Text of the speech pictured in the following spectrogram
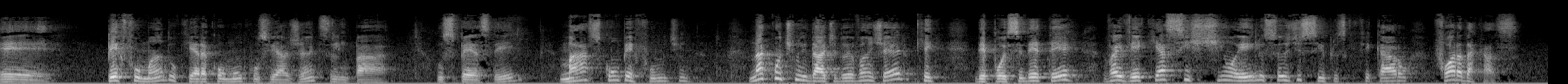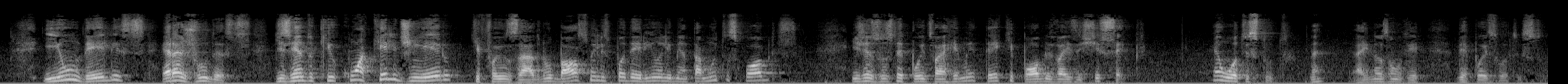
é, perfumando o que era comum com os viajantes, limpar os pés dele, mas com perfume de na continuidade do Evangelho, que depois se deter, vai ver que assistiam a ele os seus discípulos que ficaram fora da casa. E um deles era Judas, dizendo que com aquele dinheiro que foi usado no bálsamo, eles poderiam alimentar muitos pobres. E Jesus depois vai remeter que pobres vai existir sempre. É um outro estudo, né? Aí nós vamos ver depois o outro estudo.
